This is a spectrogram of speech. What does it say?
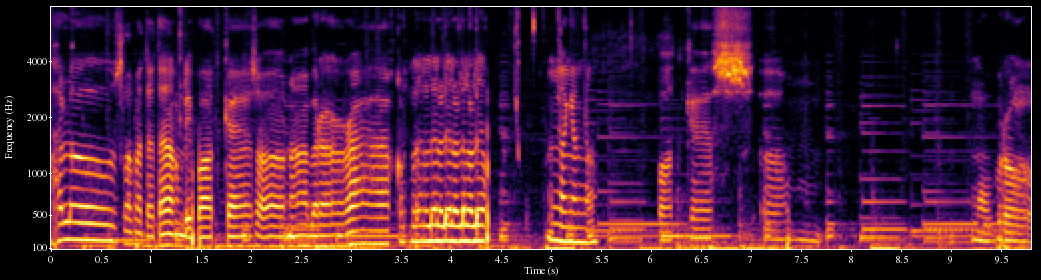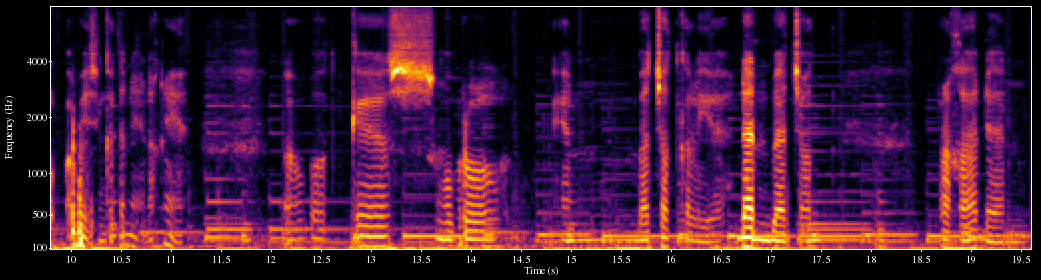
halo, selamat datang di podcast Ona Berak. Podcast um, ngobrol apa ya singkatannya enaknya ya? Uh, podcast ngobrol and bacot kali ya dan bacot Raka dan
